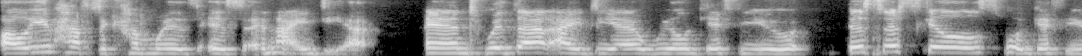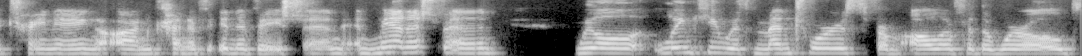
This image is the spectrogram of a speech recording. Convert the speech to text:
all you have to come with is an idea. And with that idea, we'll give you business skills, we'll give you training on kind of innovation and management. We'll link you with mentors from all over the world.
